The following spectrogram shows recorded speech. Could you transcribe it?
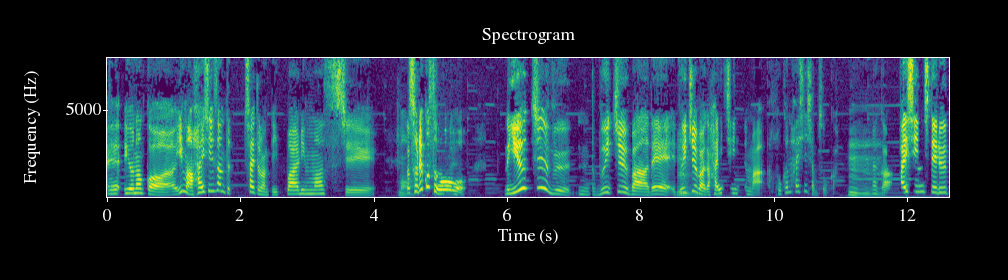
え、いやなんか、今配信サイトサイトなんていっぱいありますし、まあ。それこそ、YouTube、うんと VTuber で、うんうん。VTuber が配信、まあ他の配信者もそうか。うんうんなんか、配信してる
